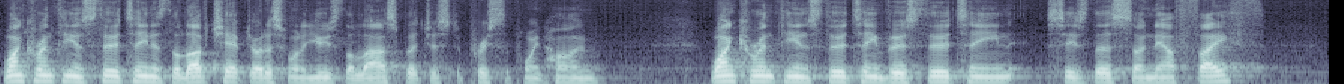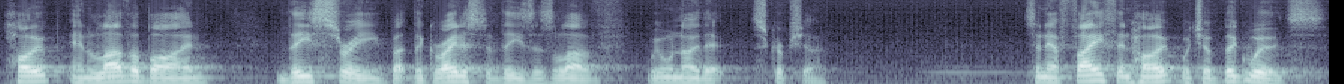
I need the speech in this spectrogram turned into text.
1 Corinthians 13 is the love chapter. I just want to use the last bit just to press the point home. 1 Corinthians 13, verse 13 says this So now faith, hope, and love abide, these three, but the greatest of these is love. We all know that scripture. So now faith and hope, which are big words,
